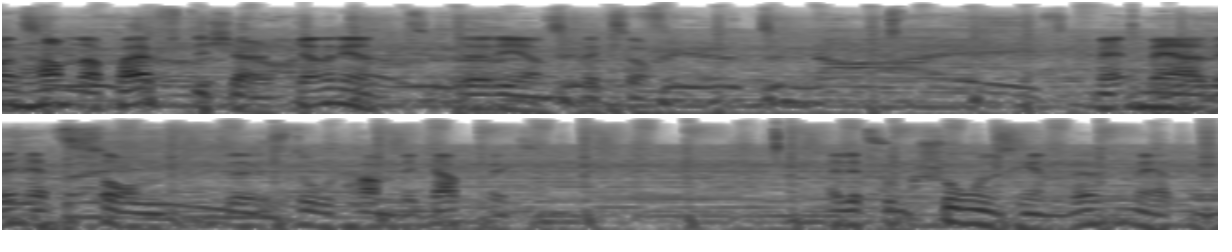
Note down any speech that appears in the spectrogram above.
man hamnar på efterkälken rent, rent liksom. Med, med ett sånt eh, stort handikapp liksom. Eller funktionshinder som det heter.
